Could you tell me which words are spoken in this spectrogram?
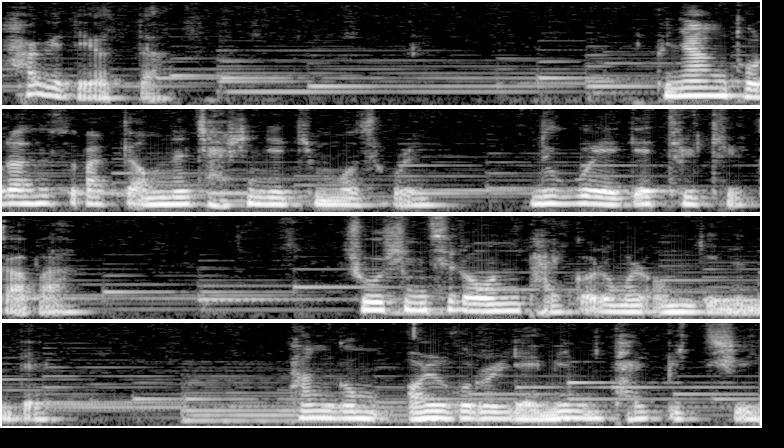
하게 되었다. 그냥 돌아설 수밖에 없는 자신의 뒷모습을 누구에게 들킬까봐 조심스러운 발걸음을 옮기는데 방금 얼굴을 내민 달빛이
